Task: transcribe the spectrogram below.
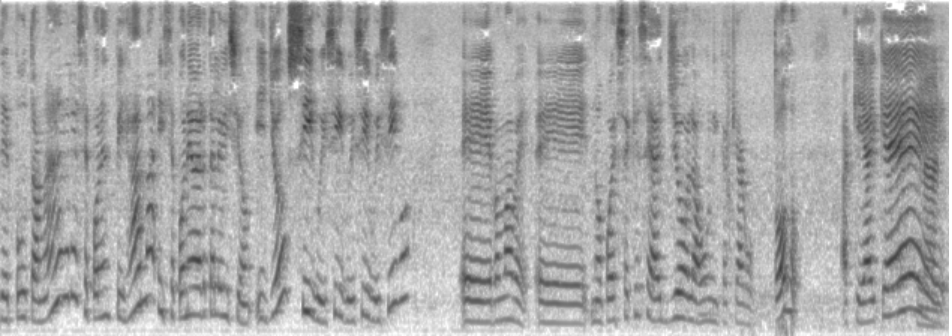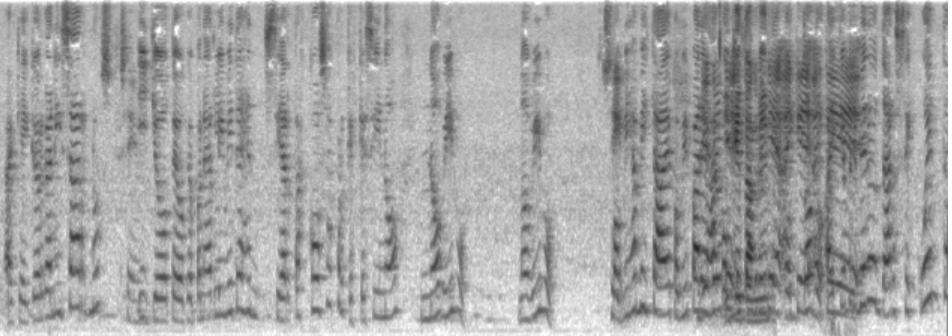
de puta madre, se pone en pijama y se pone a ver televisión. Y yo sigo y sigo y sigo y sigo. Eh, vamos a ver, eh, no puede ser que sea yo la única que hago todo. Aquí hay que, Claro. aquí hay que organizarnos Sí. y yo tengo que poner límites en ciertas cosas porque es que si no, no vivo. No vivo Sí. con mis amistades, con mi pareja, con, que- que hay con que- todo. hay Hay que... primero darse cuenta,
